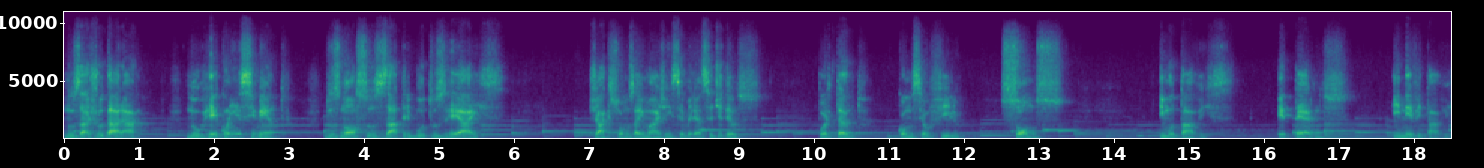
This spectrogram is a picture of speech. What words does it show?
nos ajudará no reconhecimento dos nossos atributos reais, já que somos a imagem e semelhança de Deus. Portanto, como seu filho, somos imutáveis, eternos, inevitáveis.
